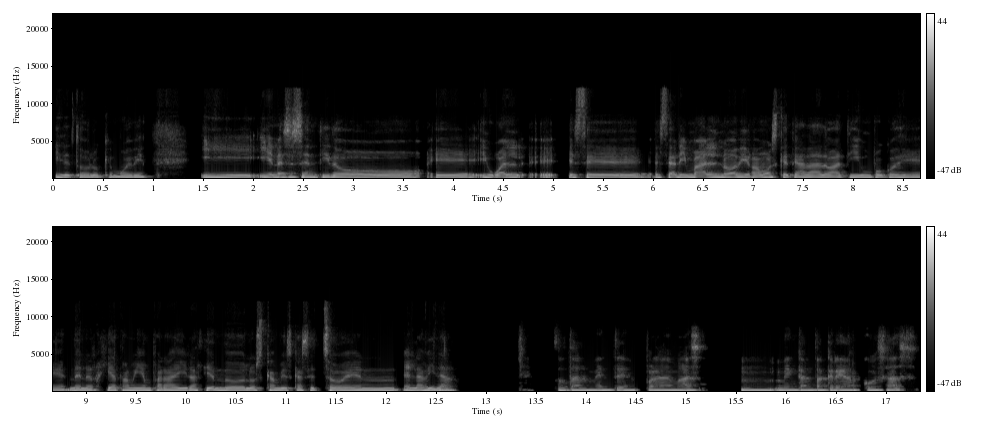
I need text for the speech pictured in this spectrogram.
y de todo lo que mueve. Y, en ese sentido, eh, igual eh, ese, ese, animal, ¿no? Digamos, que te ha dado a ti un poco de, energía también para ir haciendo los cambios que has hecho en, en la vida. Totalmente. Por además, mm, me encanta crear cosas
